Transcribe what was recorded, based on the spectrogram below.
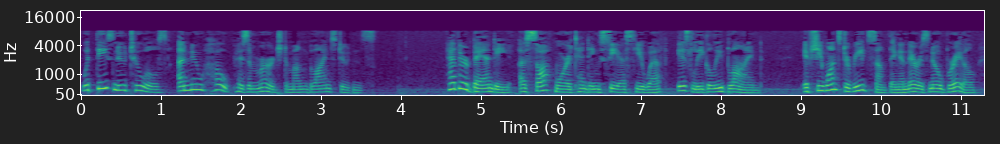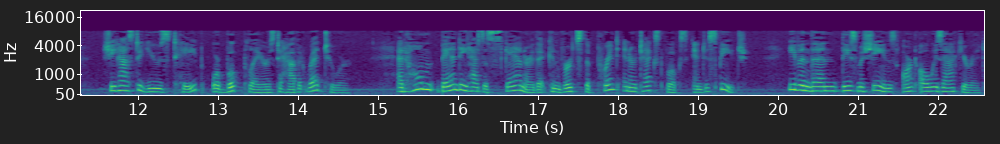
With these new tools, a new hope has emerged among blind students. Heather Bandy, a sophomore attending CSUF, is legally blind. If she wants to read something and there is no braille, she has to use tape or book players to have it read to her. At home, Bandy has a scanner that converts the print in her textbooks into speech. Even then, these machines aren't always accurate.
